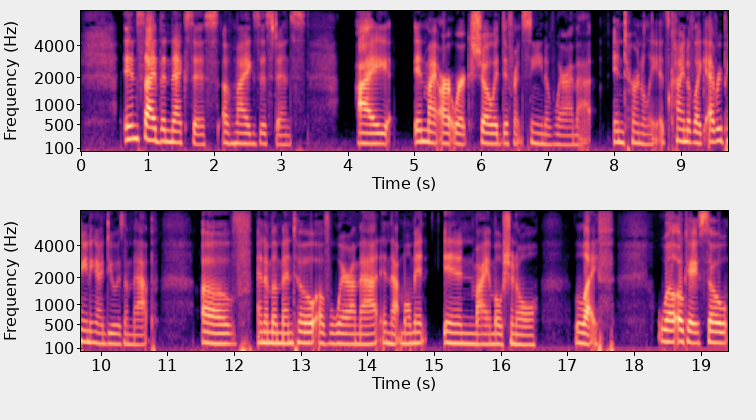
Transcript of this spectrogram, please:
inside the nexus of my existence I, in my artwork, show a different scene of where I'm at internally. It's kind of like every painting I do is a map of and a memento of where I'm at in that moment in my emotional life. Well, okay, so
